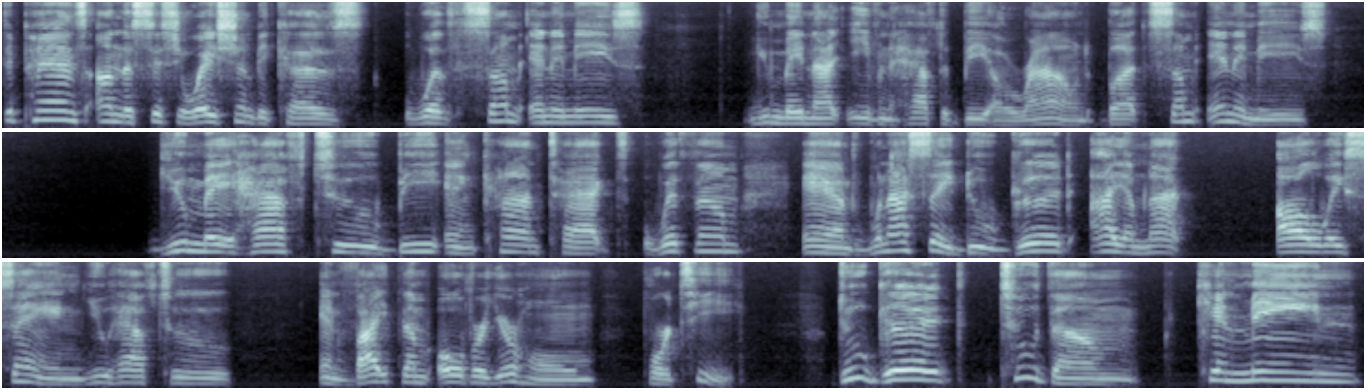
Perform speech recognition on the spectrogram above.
depends on the situation because with some enemies, you may not even have to be around, but some enemies you may have to be in contact with them. And when I say do good, I am not always saying you have to invite them over your home for tea. Do good to them can mean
